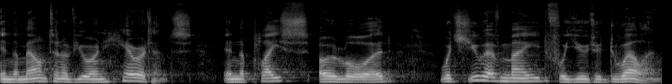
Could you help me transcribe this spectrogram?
in the mountain of your inheritance, in the place, O Lord, which you have made for you to dwell in,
